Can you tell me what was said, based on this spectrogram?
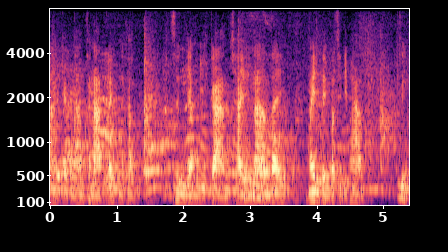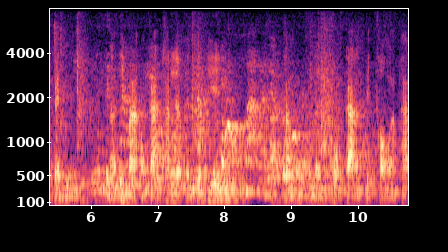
อ่างเก็บน้ำขนาดเล็กนะครับ ซึ่งยังมีการใช้น้ำได้ ไม่เต็มประสิทธิภาพ จึงเป็นที่มาของการคัดเลือกเป็นพื้นที่ทำดำเนินโครงการปิดคลองหลังพระ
